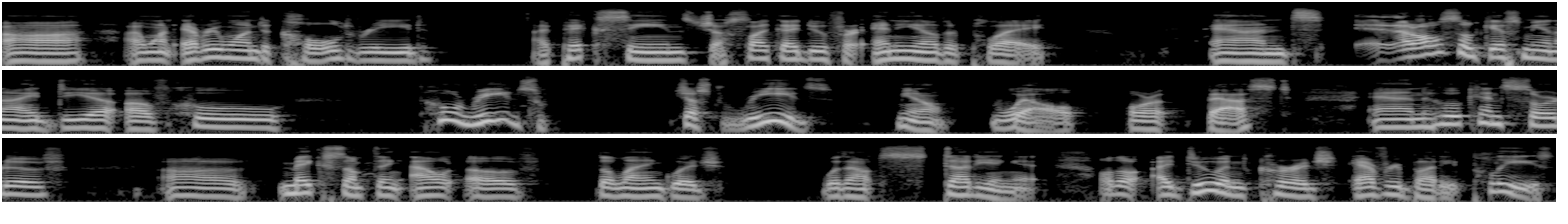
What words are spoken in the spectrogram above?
Uh, I want everyone to cold read. I pick scenes just like I do for any other play, and it also gives me an idea of who who reads, just reads, you know, well or best, and who can sort of uh, make something out of the language without studying it. Although I do encourage everybody, please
